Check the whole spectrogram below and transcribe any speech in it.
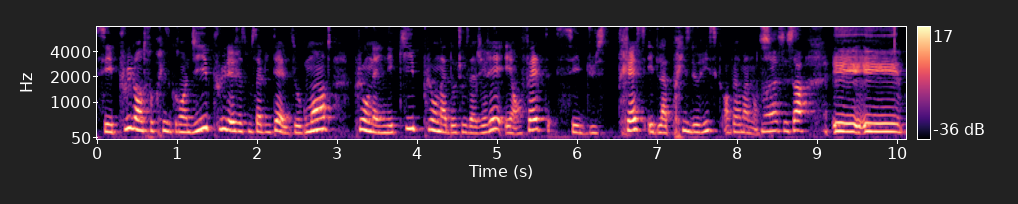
C'est plus l'entreprise grandit, plus les responsabilités elles augmentent, plus on a une équipe, plus on a d'autres choses à gérer, et en fait, c'est du stress et de la prise de risque en permanence. Ouais, c'est ça. Et, et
